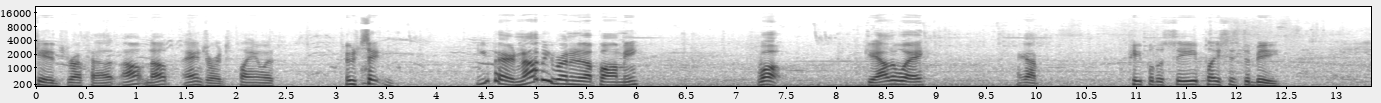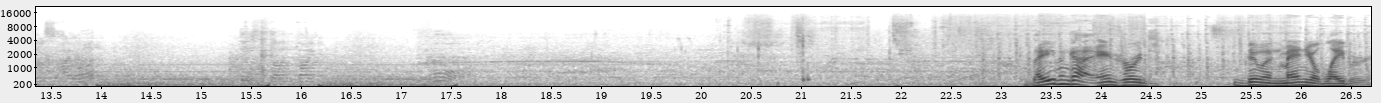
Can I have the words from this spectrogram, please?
kids rough out. Oh, nope. Android's playing with... Who's sitting... You better not be running up on me. Whoa. Get out of the way. I got people to see, places to be. They even got androids doing manual labor.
